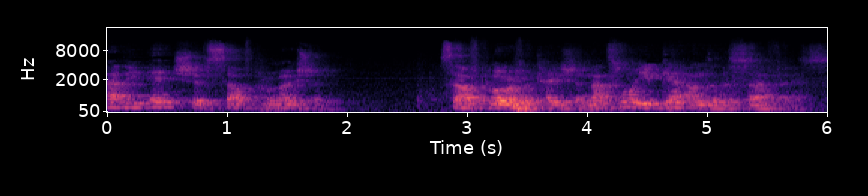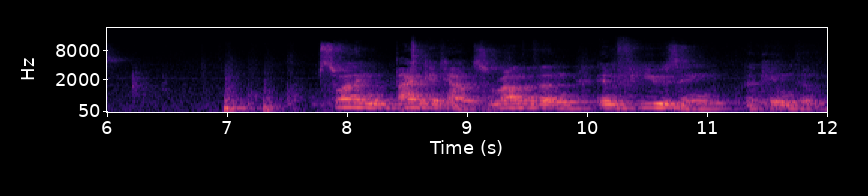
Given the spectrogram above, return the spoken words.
at the itch of self promotion, self glorification. That's what you get under the surface swelling bank accounts rather than infusing the kingdom.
